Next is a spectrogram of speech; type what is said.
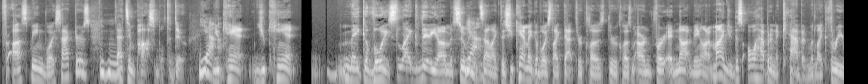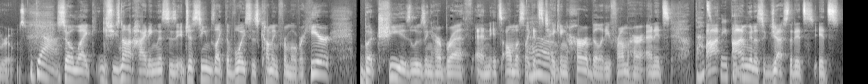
for us being voice actors, that's impossible to do. Mm-hmm. Yeah. You can't you can't make a voice like this. You know, I'm assuming Yeah. it sound like this. You can't make a voice like that through closed through closed or for it not being on it. Mind you, this all happened in a cabin with like three rooms. Yeah. So like she's not hiding this is it just seems like the voice is coming from over here, but she is losing her breath and it's almost like it's Oh. taking her ability from her and it's That's I, creepy. I'm going to suggest that it's it's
